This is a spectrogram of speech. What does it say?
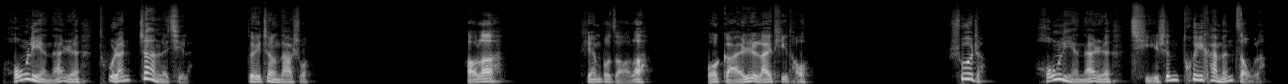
红脸男人突然站了起来，对郑大说：“好了，天不早了，我改日来剃头。”说着，红脸男人起身推开门走了。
